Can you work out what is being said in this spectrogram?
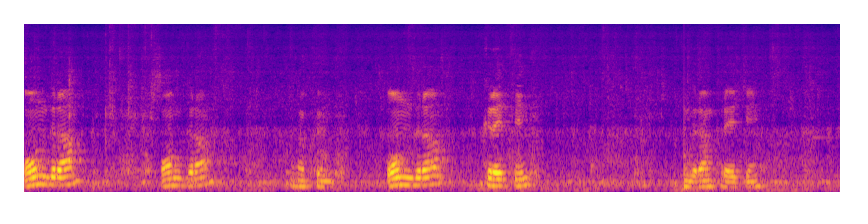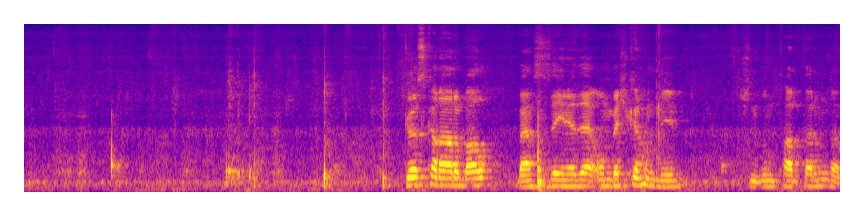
10 gram 10 gram bana koyayım 10 gram kreatin 10 gram kreatin Göz kararı bal. Ben size yine de 15 gram diyeyim. Şimdi bunu tartarım da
